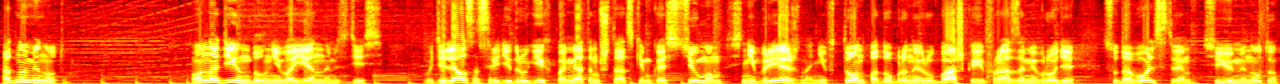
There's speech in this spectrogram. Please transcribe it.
«Одну минуту». Он один был не военным здесь. Выделялся среди других помятым штатским костюмом, с небрежно, не в тон подобранной рубашкой и фразами вроде «с удовольствием», «сию минуту»,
